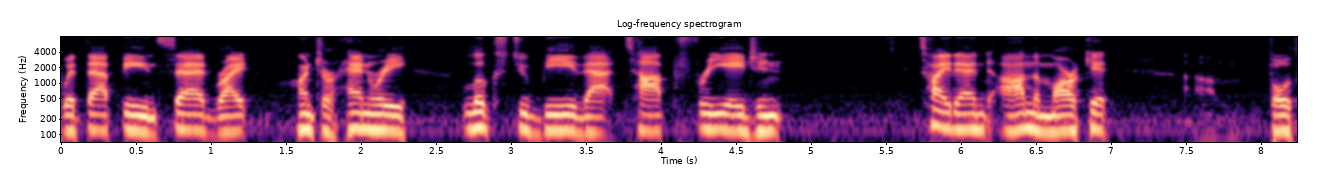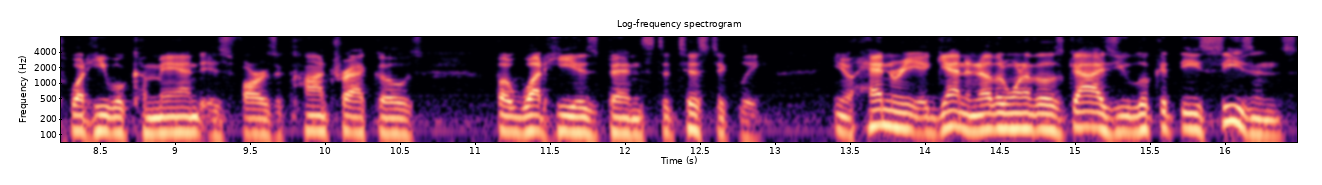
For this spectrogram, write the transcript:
with that being said, right, Hunter Henry looks to be that top free agent tight end on the market. Um, both what he will command as far as a contract goes, but what he has been statistically. You know, Henry, again, another one of those guys, you look at these seasons,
